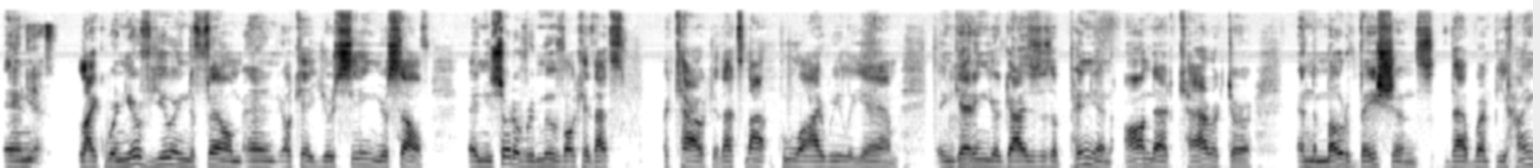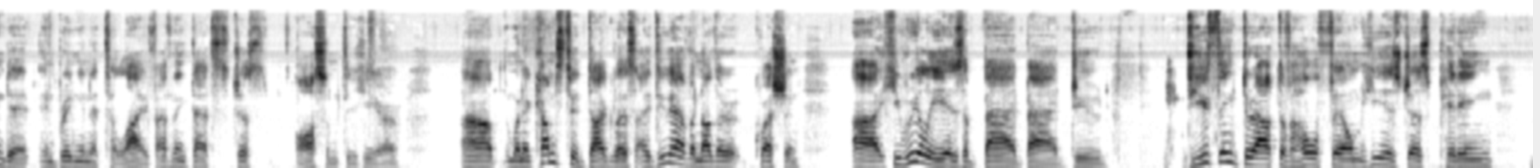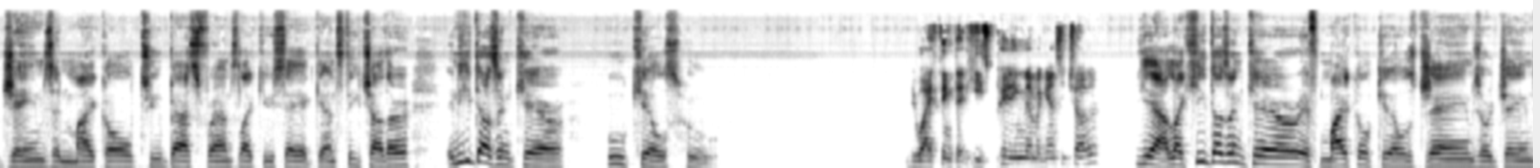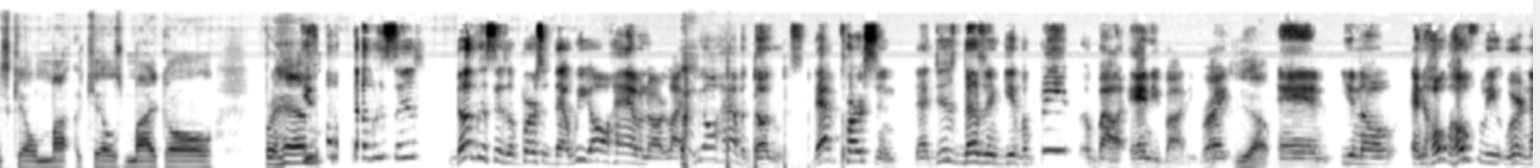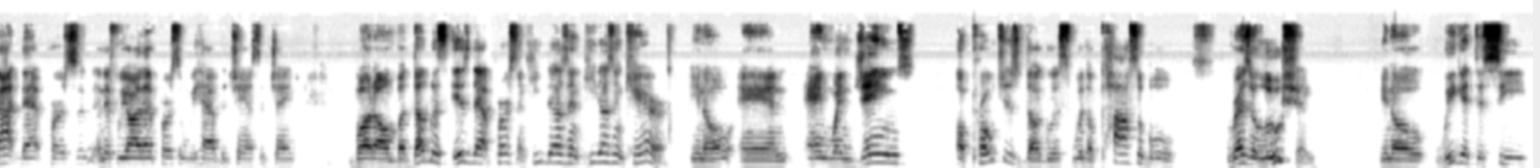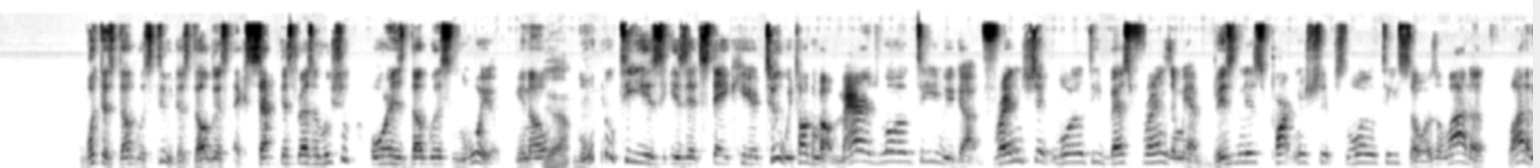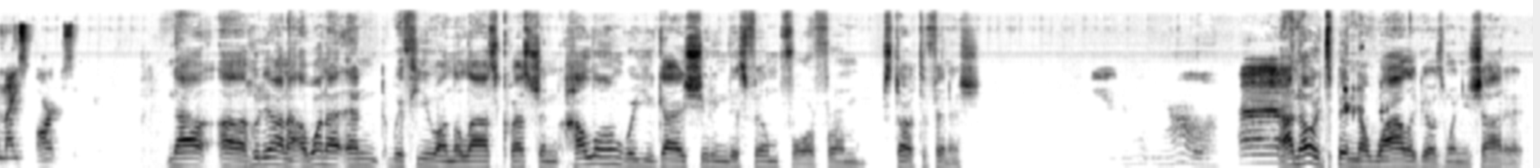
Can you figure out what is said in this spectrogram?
and yes. Like when you're viewing the film and okay you're seeing yourself and you sort of remove okay that's a character. That's not who i really am. And getting your guys' opinion on that character and the motivations that went behind it and bringing it to life. I think that's just awesome to hear. Uh, when it comes to douglas i do have another question. Uh, he really is a bad bad dude. Do you think throughout the whole film he is just pitting James and Michael, two best friends, like you say, against each other, and he doesn't care who kills who? Do I think that he's pitting them against each other? Yeah, like he doesn't care if Michael kills James or James kill Mi- kills Michael. For him, you know what Douglas is? Douglas is a person that we all have in our life. We all have a Douglas. that person that just doesn't give a beep about anybody, right? yeah, And you know, and hope hopefully we're not that person. And if we are that person, we have the chance to change. But um, but Douglas is that person. He doesn't he doesn't care, you know. And and when James approaches Douglas with a possible resolution, you know, we get to see what does Douglas do? Does Douglas accept this resolution or is Douglas loyal? You know, Yeah. loyalty is is at stake here too. We're talking about marriage loyalty, we got friendship loyalty, best friends, and we have business partnerships loyalty. So there's a lot of a lot of nice arcs. in here. Now, uh, Juliana, I want to end with you on the last question. How long were you guys shooting this film for, from start to finish? I don't know. I Um, know it's been a while ago is when you shot it.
